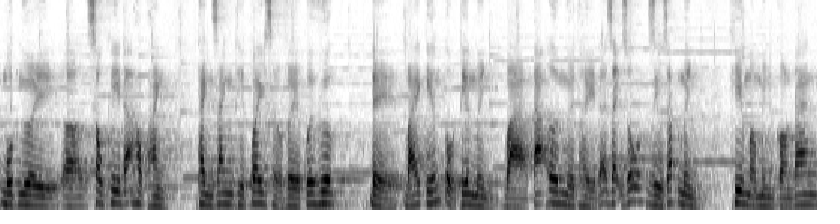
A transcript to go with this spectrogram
một người uh, sau khi đã học hành, thành danh thì quay trở về quê hương để bái kiến tổ tiên mình và tạ ơn người thầy đã dạy dỗ, dìu dắt mình khi mà mình còn đang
